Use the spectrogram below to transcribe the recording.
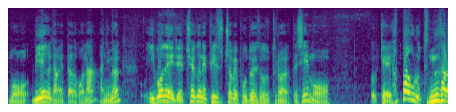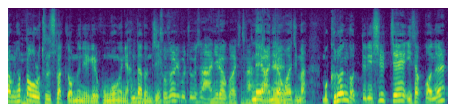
뭐 미행을 당했다거나 아니면 이번에 이제 최근에 피수첩의 보도에서도 드러났듯이 뭐 이렇게 협박으로 듣는 사람은 협박으로 들을 수밖에 없는 얘기를 공공연히 한다든지 조선일보 쪽에서는 아니라고 하지만. 네, 아니라고 네. 하지만 뭐 그런 것들이 실제 이 사건을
